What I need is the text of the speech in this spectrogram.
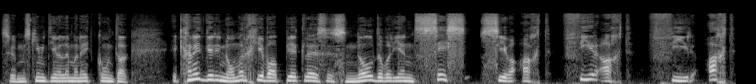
So miskien moet jy hulle maar net kontak. Ek gaan net weer die nommer gee waar Petrus is 0116784848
